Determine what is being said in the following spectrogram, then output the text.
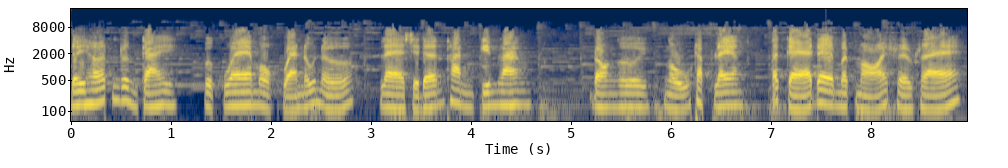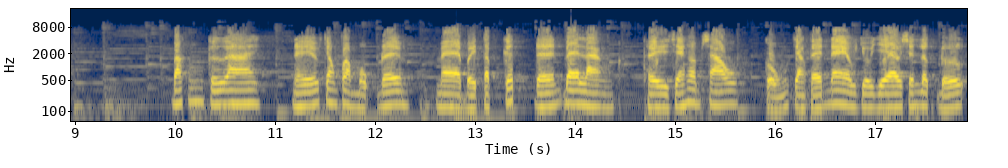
Đi hết rừng cây, Vượt qua một quả núi nữa Là sẽ đến thành Kim Lăng. Đoàn người, ngủ thập len, Tất cả đều mệt mỏi rệu rã. Bất cứ ai, Nếu trong vòng một đêm Mà bị tập kích đến ba lần Thì sáng hôm sau Cũng chẳng thể nào dồi dào sinh lực được.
